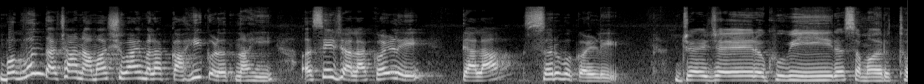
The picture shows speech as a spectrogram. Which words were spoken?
भगवंताच्या नामाशिवाय मला काही कळत नाही असे ज्याला कळले त्याला सर्व कळले. जय जय रघुवीर समर्थ.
